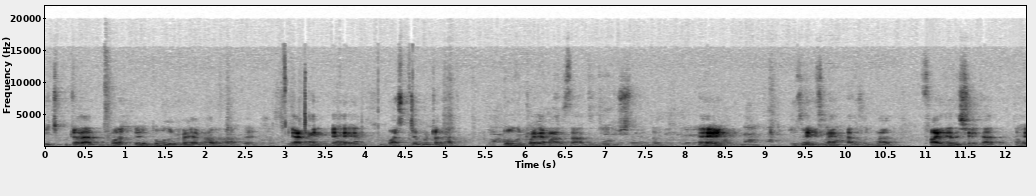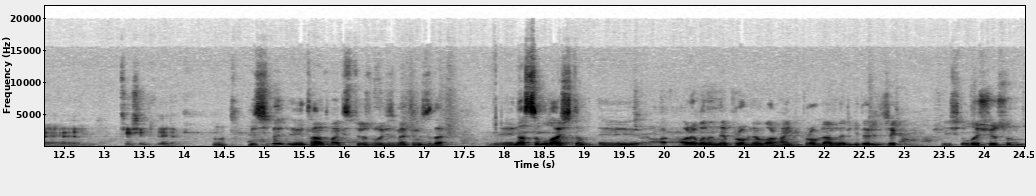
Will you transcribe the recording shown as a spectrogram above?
hiç bu kadar e, dolu koyamazlardı. Yani e, başta bu kadar dolu koyamazlardı diye düşünüyorum. E, güzel hizmetler bunlar, faydalı şeyler. E, teşekkür ederim. Biz şimdi e, tanıtmak istiyoruz bu hizmetimizi de. E, nasıl ulaştın? E, arabanın ne problemi var? Hangi problemleri giderilecek? İşte ulaşıyorsun,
